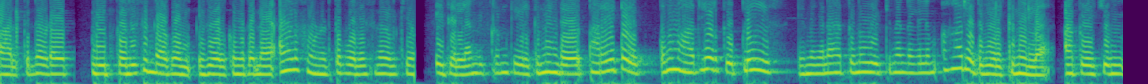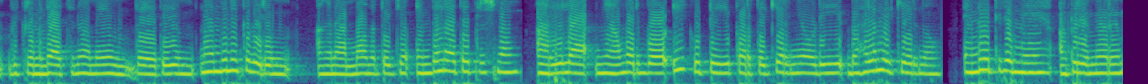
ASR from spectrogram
പാലത്തിന്റെ അവിടെ ബീറ്റ് പോലീസ് ഉണ്ടാകും. ഇത് കേൾക്കുമ്പോ തന്നെ അയാൾ ഫോൺ എടുത്ത് പോലീസിനെ വിളിക്കും. ഇതെല്ലാം വിക്രം കേൾക്കുന്നുണ്ട്. പറയട്ടെ ഒന്ന് മാതിലോർക്ക് പ്ലീസ് എന്നിങ്ങനെ അകത്തുനിന്ന് വിളിക്കുന്നുണ്ടെങ്കിലും ആരും അത് കേൾക്കുന്നില്ല. അപ്പോഴേക്കും വിക്രമിന്റെ അച്ഛനും അമ്മയും വേദയും നന്ദിനൊക്കെ വരും. അങ്ങനെ അമ്മ വന്നിട്ടേക്കും എന്താ രാത്രി പ്രശ്നം? അറിയില്ല ഞാൻ വരുമ്പോ ഈ കുട്ടി പുറത്തേക്ക് ഇറങ്ങി ഓടി ബഹളം വെക്കായിരുന്നു എന്ത് പറ്റി രമ്യേ? അപ്പൊ രമ്യ പറയും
